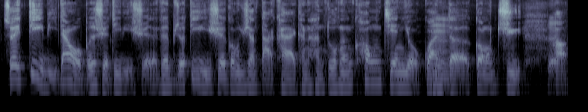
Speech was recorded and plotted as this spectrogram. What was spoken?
所以地理，当然我不是学地理学的，可是比如说地理学工具箱打开来，可能很多跟空间有关的工具。嗯、好，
